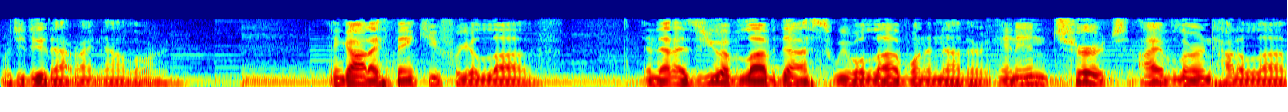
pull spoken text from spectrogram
Would you do that right now, Lord? And God, I thank you for your love. And that as you have loved us, we will love one another. And in church, I have learned how to love.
